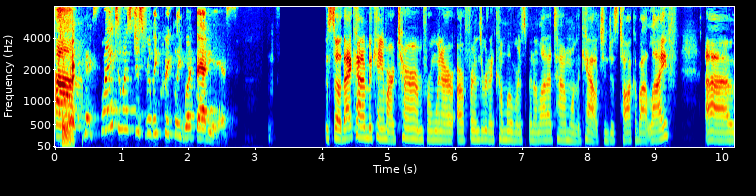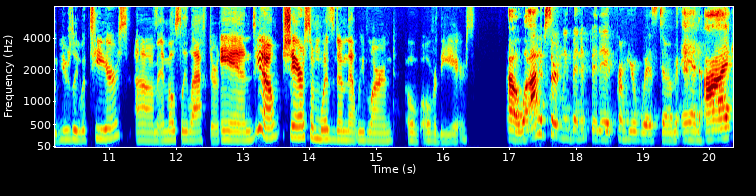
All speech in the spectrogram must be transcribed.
Uh, Correct. explain to us just really quickly what that is. So that kind of became our term from when our, our friends were going to come over and spend a lot of time on the couch and just talk about life. Uh, usually with tears um, and mostly laughter, and you know, share some wisdom that we've learned o- over the years. Oh, well, I have certainly benefited from your wisdom, and I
